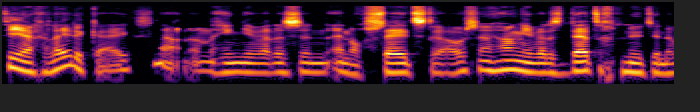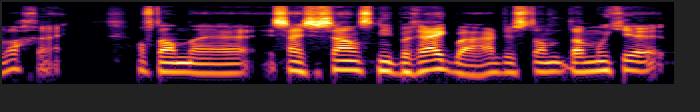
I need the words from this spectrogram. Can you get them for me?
tien jaar geleden kijkt, nou, dan hing je wel eens een, en nog steeds trouwens, dan hang je wel eens 30 minuten in de wachtrij. Of dan uh, zijn ze s'avonds niet bereikbaar. Dus dan, dan moet je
